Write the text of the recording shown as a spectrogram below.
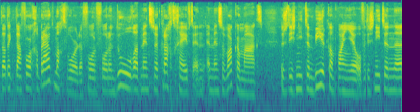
Dat ik daarvoor gebruikt mag worden. Voor, voor een doel wat mensen kracht geeft en, en mensen wakker maakt. Dus het is niet een biercampagne of het is niet een uh,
